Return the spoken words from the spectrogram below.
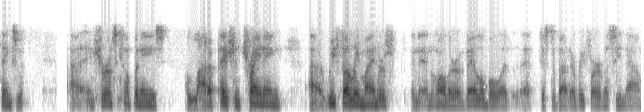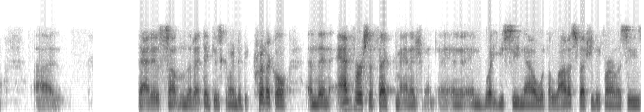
things with uh, insurance companies, a lot of patient training, uh, refill reminders, and, and, while they're available at, at, just about every pharmacy now, uh, that is something that I think is going to be critical. And then adverse effect management, and, and what you see now with a lot of specialty pharmacies,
